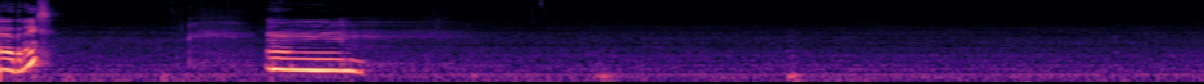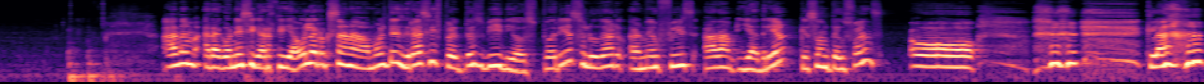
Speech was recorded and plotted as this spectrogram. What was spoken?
Ahí lo tenéis. Em, Adam Aragonesi García. Hola Roxana, moltes gracias por tus vídeos. ¿Podrías saludar al meu fills Adam y Adrià, que son teus fans? Oh, claro,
